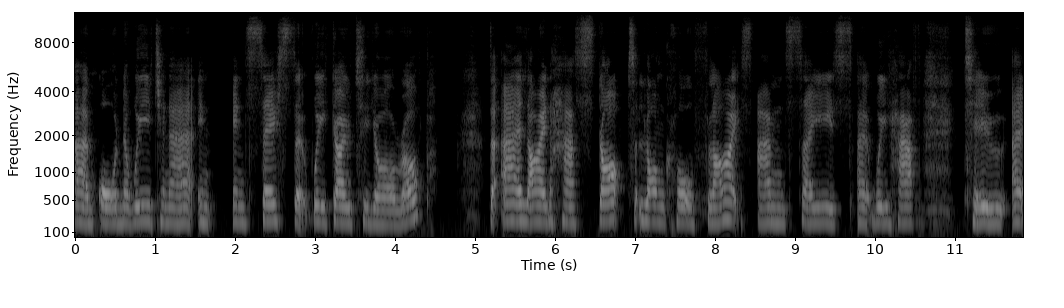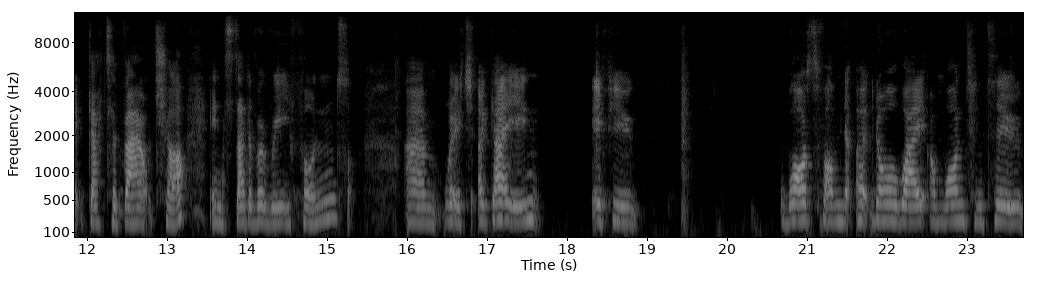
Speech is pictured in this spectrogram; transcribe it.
um, or Norwegian Air in, insists that we go to Europe. The airline has stopped long haul flights and says uh, we have to uh, get a voucher instead of a refund um, which again if you was from uh, Norway and wanting to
